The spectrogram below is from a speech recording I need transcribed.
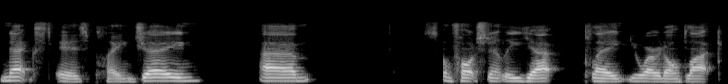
Next is Plane Jane. Um, unfortunately, yeah, plain, you're wearing all black.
